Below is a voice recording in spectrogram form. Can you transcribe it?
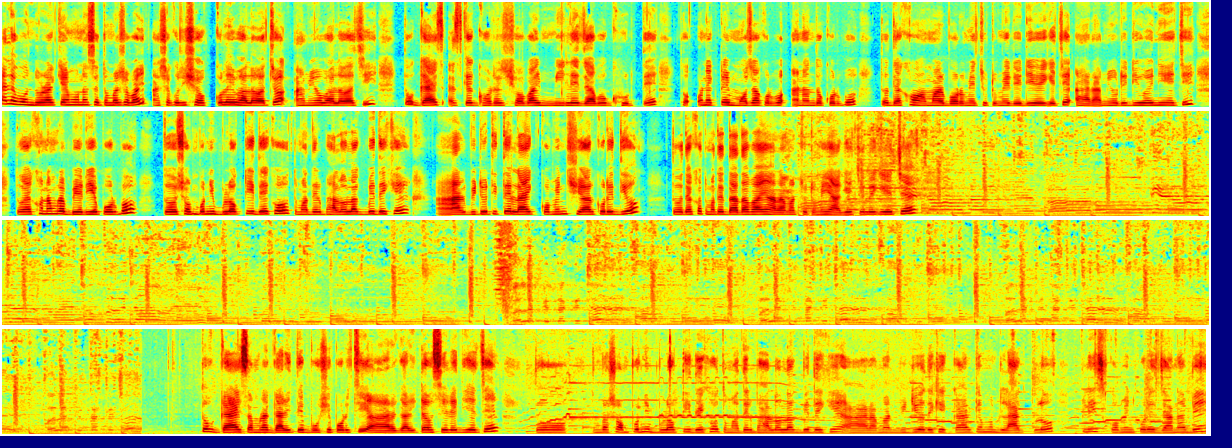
Hello বন্ধুরা, কেমন আছে তোমরা সবাই? আশা করি সকলেই ভালো আছো, আমিও ভালো আছি। তো গ্যাস আজকে ঘরের সবাই মিলে যাব ঘুরতে। তো অনেকটাই মজা করব, আনন্দ করব। তো দেখো, আমার বড় মেয়ে, ছোটো মেয়ে রেডি হয়ে গেছে আর আমিও রেডি হয়ে নিয়েছি। তো এখন আমরা বেরিয়ে পড়ব। তো সম্পূর্ণ ব্লগটি দেখো, তোমাদের ভালো লাগবে দেখে। আর ভিডিওটিতে লাইক কমেন্ট শেয়ার করে দিও। তো দেখো, তোমাদের দাদা ভাই আর আমার ছোটো মেয়ে আগে চলে গিয়েছে। তো গ্যাস আমরা গাড়িতে বসে পড়েছি আর গাড়িটাও ছেড়ে দিয়েছে। তো তোমরা সম্পূর্ণ ব্লগটি দেখো, তোমাদের ভালো লাগবে দেখে। আর আমার ভিডিও দেখে কার কেমন লাগল প্লিজ কমেন্ট করে জানাবে।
